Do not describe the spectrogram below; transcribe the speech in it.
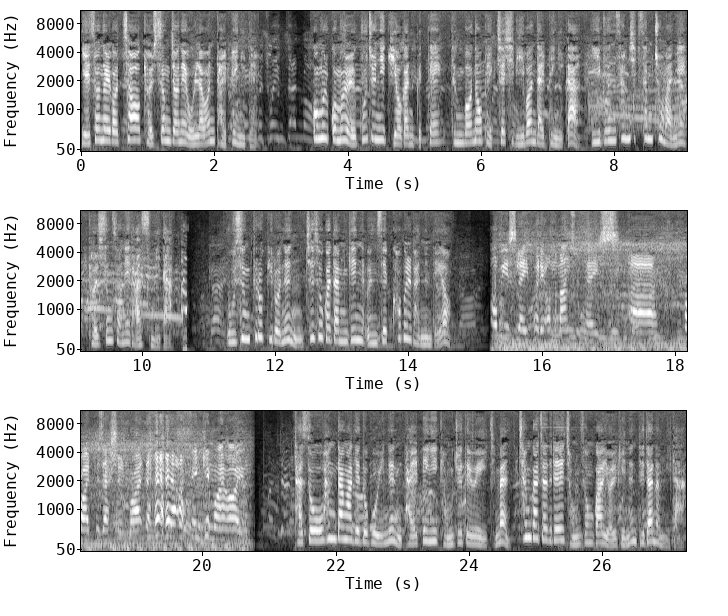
예선을 거쳐 결승전에 올라온 달팽이들. 꼬물꼬물 꾸준히 기어간 끝에 등번호 172번 달팽이가 2분 33초 만에 결승선에 닿았습니다. 우승 트로피로는 채소가 담긴 은색 컵을 받는데요. obviously put it on the mantelpiece. Uh, pride possession right there, I think, in my home. 다소 황당하게도 보이는 달팽이 경주 대회이지만 참가자들의 정성과 열기는 대단합니다.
